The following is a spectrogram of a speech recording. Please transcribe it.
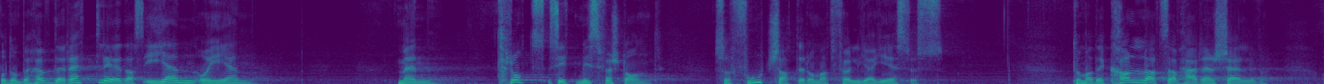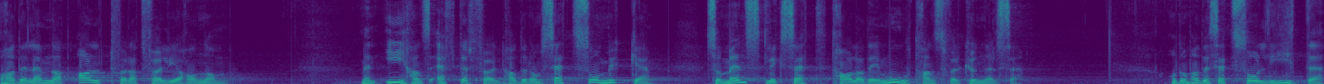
och de behövde rättledas igen och igen. Men trots sitt missförstånd, så fortsatte de att följa Jesus. De hade kallats av Herren själv och hade lämnat allt för att följa honom. Men i hans efterföljd hade de sett så mycket som mänskligt sett talade emot hans förkunnelse. Och de hade sett så lite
